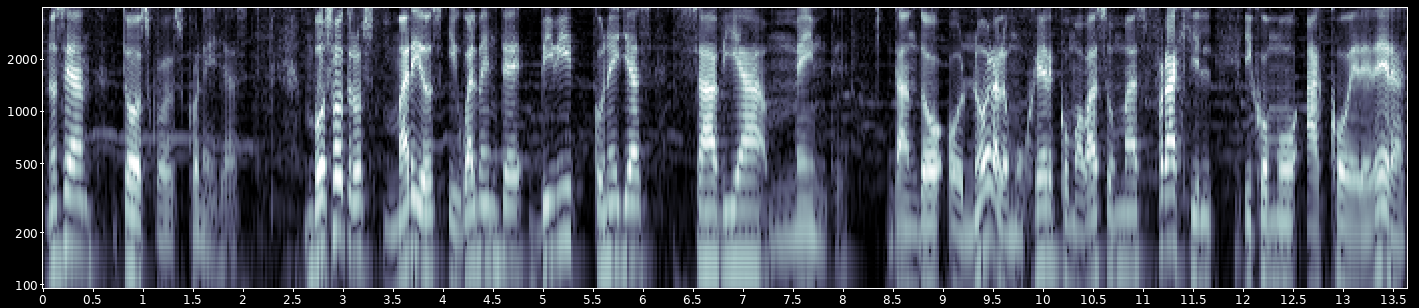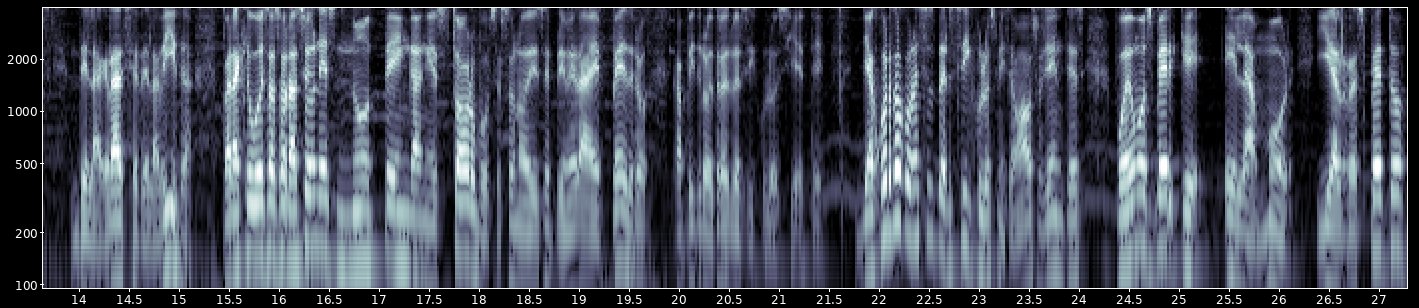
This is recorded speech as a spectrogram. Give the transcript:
no sean toscos con ellas. Vosotros, maridos, igualmente vivid con ellas sabiamente, dando honor a la mujer como a vaso más frágil y como a coherederas de la gracia de la vida, para que vuestras oraciones no tengan estorbos. Eso nos dice primera de Pedro, capítulo 3, versículo 7. De acuerdo con estos versículos, mis amados oyentes, podemos ver que el amor y el respeto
